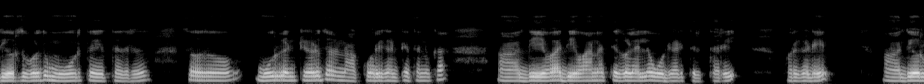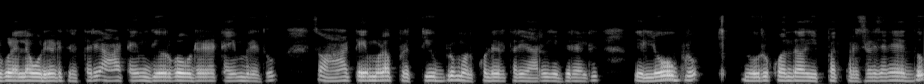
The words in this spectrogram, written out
ದೇವ್ರದ್ದುಗಳದ್ದು ಮುಹೂರ್ತ ಇರ್ತದ್ರು. ಸೊ ಮೂರು ಗಂಟೆ ಹಿಡಿದು ನಾಲ್ಕೂವರೆ ಗಂಟೆ ತನಕ ದೇವ, ದೇವಾನತೆಗಳೆಲ್ಲ ಓಡಾಡ್ತಿರ್ತಾರೆ ಹೊರಗಡೆ. ದೇವ್ರುಗಳೆಲ್ಲ ಓಡಾಡ್ತಿರ್ತಾರೆ. ಆ ಟೈಮ್ ದೇವ್ರುಗಳು ಓಡಾಡೋ ಟೈಮ್ ರೀ ಅದು. ಸೊ ಆ ಟೈಮ್ ಒಳಗೆ ಪ್ರತಿಯೊಬ್ಬರು ಮಲ್ಕೊಂಡಿರ್ತಾರೆ. ಯಾರೂ ಎದ್ದಿರಲ್ರಿ. ಎಲ್ಲೋ ಒಬ್ರು ನೂರಕ್ಕೊಂದು ಇಪ್ಪತ್ತು ಪರ್ಸೆಂಟ್ ಜನ ಎದ್ದು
